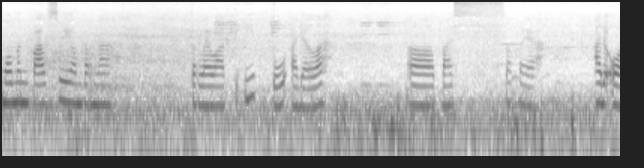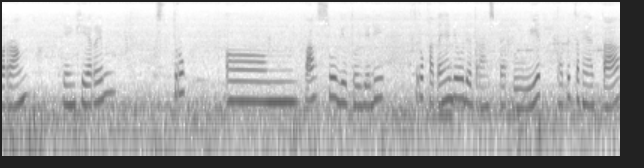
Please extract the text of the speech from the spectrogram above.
momen palsu yang pernah terlewati itu adalah uh, pas apa ya ada orang yang kirim struk um, palsu gitu. Jadi struk katanya dia udah transfer duit tapi ternyata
